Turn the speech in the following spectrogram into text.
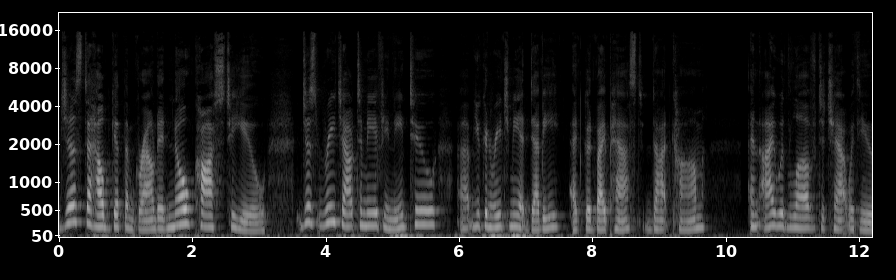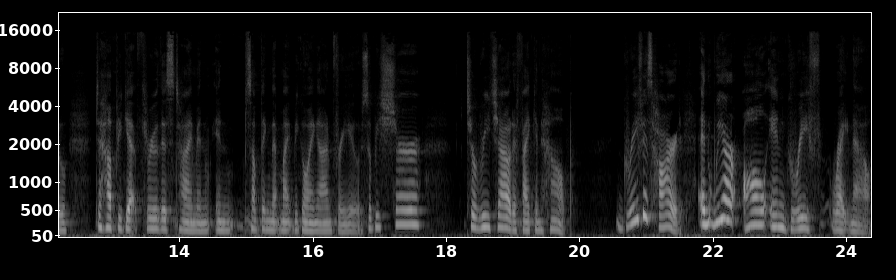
just to help get them grounded, no cost to you. Just reach out to me if you need to. Uh, you can reach me at debbie at goodbyepast.com. And I would love to chat with you to help you get through this time in, in something that might be going on for you. So be sure to reach out if I can help. Grief is hard, and we are all in grief right now.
